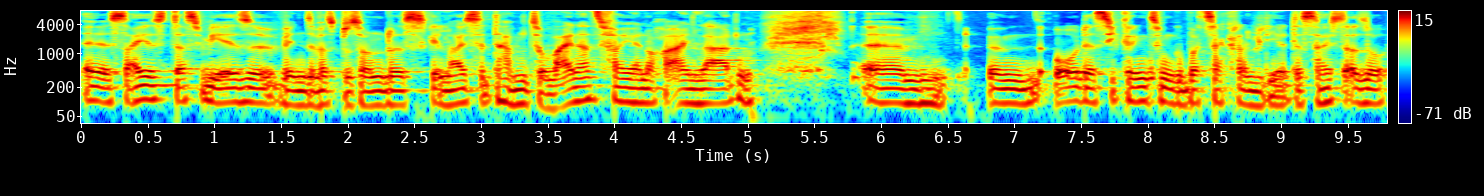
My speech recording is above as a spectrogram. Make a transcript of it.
Äh, sei es, dass wir sie, wenn sie was Besonderes geleistet haben, zur Weihnachtsfeier noch einladen. Ähm, ähm, oder sie kriegen zum Geburtstag gratuliert. Das heißt also,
